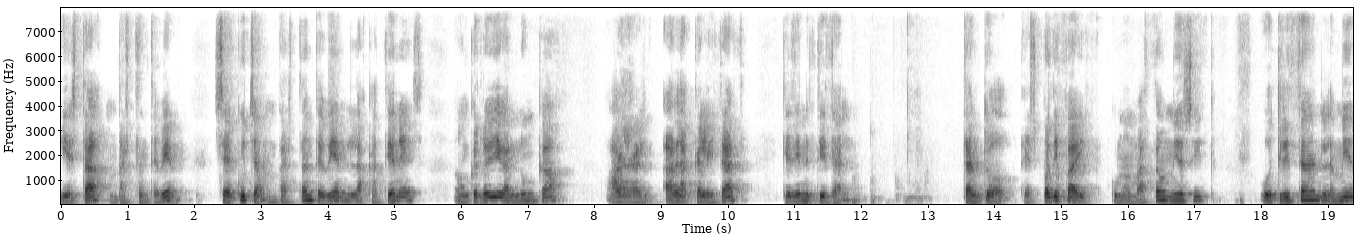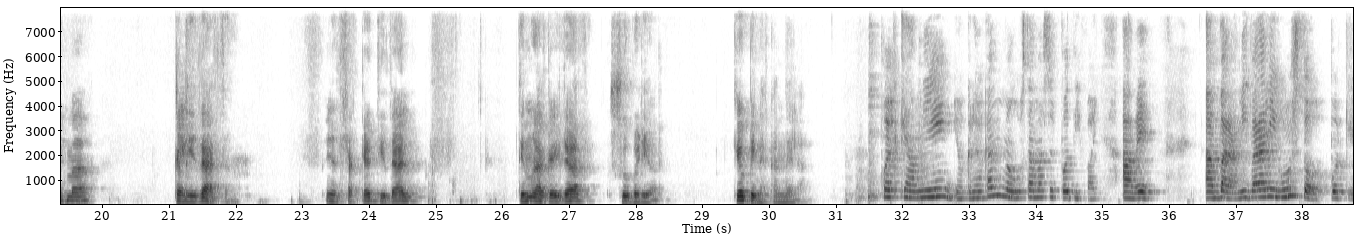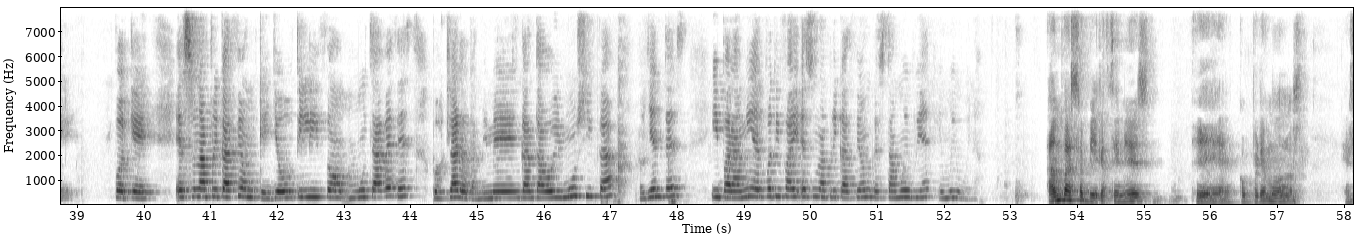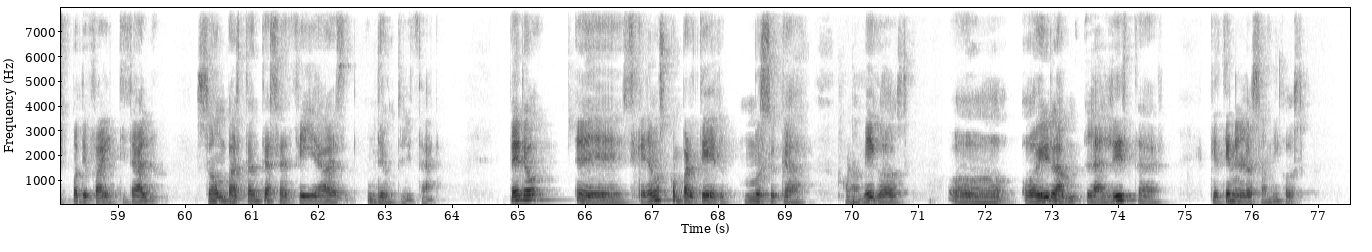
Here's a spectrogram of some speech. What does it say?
y está bastante bien. Se escuchan bastante bien las canciones, aunque no llegan nunca a, la calidad que tiene Tidal. Tanto Spotify como Amazon Music utilizan la misma calidad. Mientras que Tidal tiene una calidad superior. ¿Qué opinas, Candela? Pues que a mí, yo creo que a mí me gusta más Spotify. A ver, para mí, para mi gusto, porque, porque es una aplicación que yo utilizo muchas veces, pues claro, que a mí me encanta oír música, oyentes, y para mí Spotify es una aplicación que está muy bien y muy buena. Ambas aplicaciones, eh, Spotify y Tidal, son bastante sencillas de utilizar. Pero eh, si queremos compartir música con amigos o oír las listas que tienen los amigos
